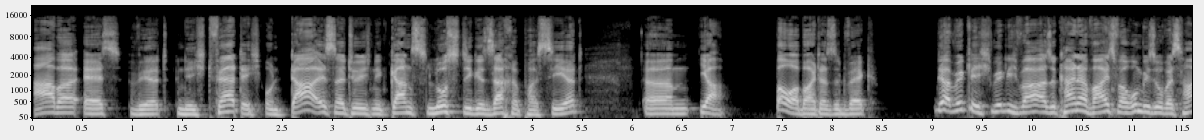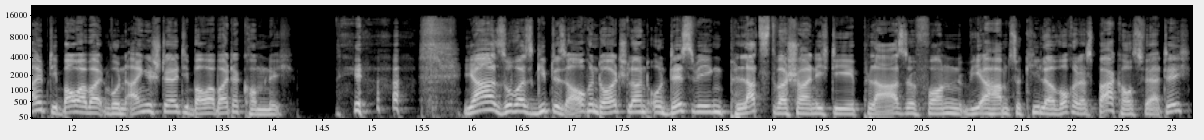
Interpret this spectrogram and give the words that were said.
Aber es wird nicht fertig. Und da ist natürlich eine ganz lustige Sache passiert. Ähm, ja, Bauarbeiter sind weg. Ja, wirklich, wirklich wahr. Also keiner weiß, warum, wieso, weshalb. Die Bauarbeiten wurden eingestellt, die Bauarbeiter kommen nicht. ja, sowas gibt es auch in Deutschland und deswegen platzt wahrscheinlich die Blase von wir haben zur Kieler Woche das Parkhaus fertig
